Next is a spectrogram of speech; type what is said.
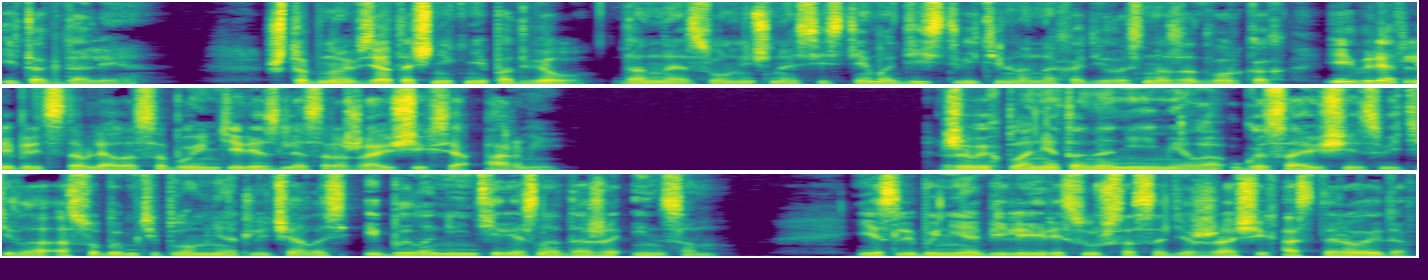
и так далее. Штабной взяточник не подвел. Данная Солнечная система действительно находилась на задворках и вряд ли представляла собой интерес для сражающихся армий. Живых планет она не имела, угасающее светило особым теплом не отличалось и было неинтересно даже инсам. Если бы не обилие ресурсосодержащих астероидов,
